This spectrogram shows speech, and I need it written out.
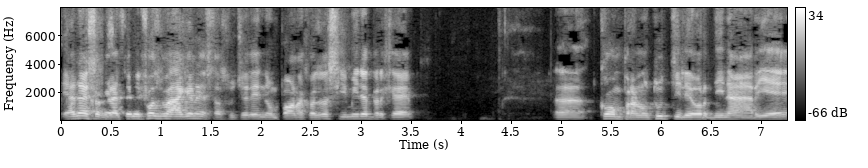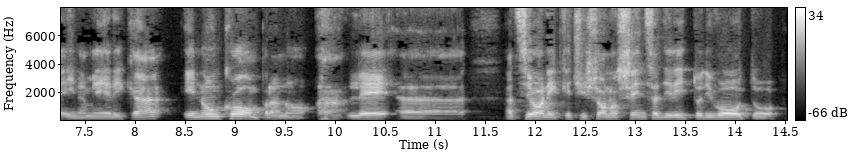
E adesso che l'azione Volkswagen sta succedendo un po' una cosa simile perché eh, comprano tutte le ordinarie in America e non comprano le eh, azioni che ci sono senza diritto di voto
